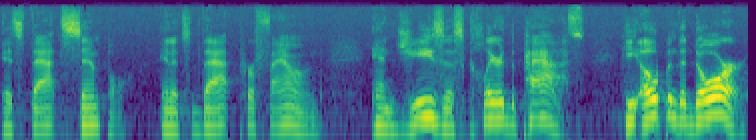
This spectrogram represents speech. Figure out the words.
It's that simple and it's that profound. And Jesus cleared the path, He opened the door.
